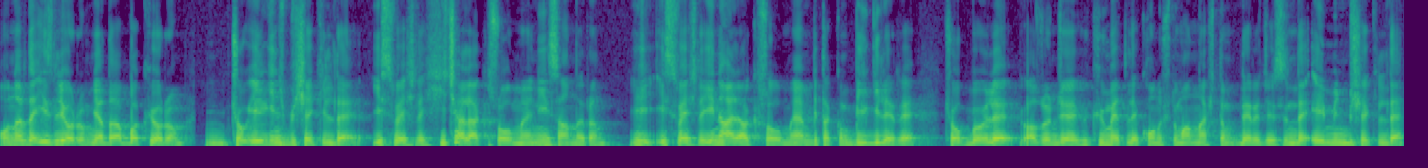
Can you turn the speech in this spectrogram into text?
Onları da izliyorum ya da bakıyorum. Çok ilginç bir şekilde İsveç'le hiç alakası olmayan insanların İsveç'le yine alakası olmayan bir takım bilgileri çok böyle az önce hükümetle konuştum anlaştım derecesinde emin bir şekilde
